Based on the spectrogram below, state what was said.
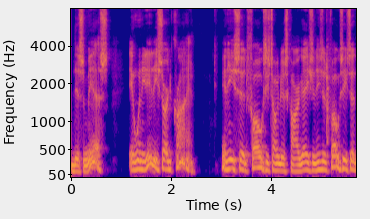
dismiss, and when he did, he started crying. And he said, folks, he's talking to his congregation. He said, folks, he said,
